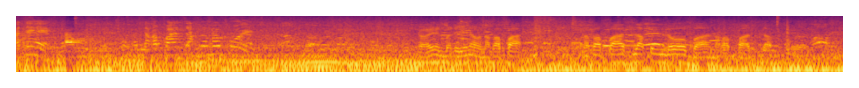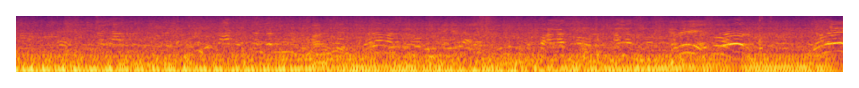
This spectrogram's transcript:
Ate, nakapantak naman po eh. Ayun, malinaw, nakapa nakapadlock yung loob ha, nakapadlock. Yun. Ah, hindi. Yari! Yari!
